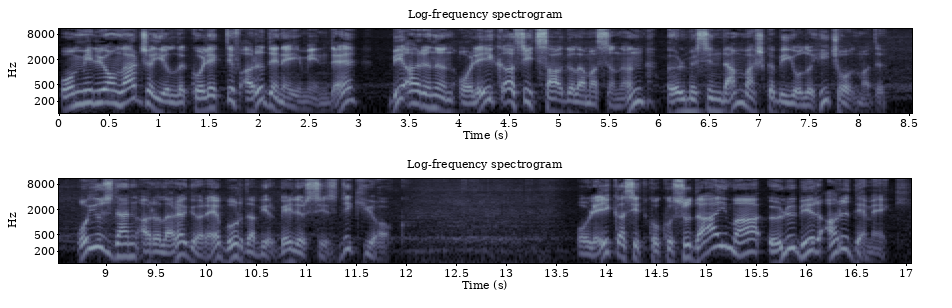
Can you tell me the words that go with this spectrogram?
On milyonlarca yıllık kolektif arı deneyiminde bir arının oleik asit salgılamasının ölmesinden başka bir yolu hiç olmadı. O yüzden arılara göre burada bir belirsizlik yok. Oleik asit kokusu daima ölü bir arı demek.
